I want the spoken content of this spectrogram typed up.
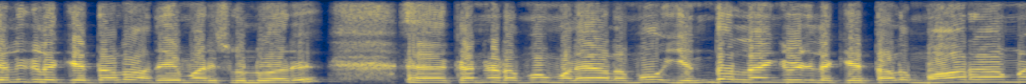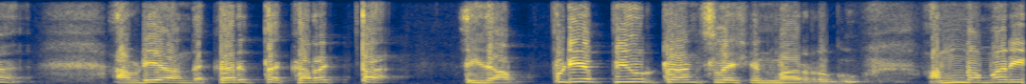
தெலுங்கில் கேட்டாலும் அதே மாதிரி சொல்லுவார். கன்னடமோ மலையாளமோ எந்த லாங்குவேஜில் கேட்டாலும் மாறாமல் அப்படியே அந்த கருத்தை கரெக்டாக இது அப்படியே பியூர் டிரான்ஸ்லேஷன் மாதிரி இருக்கும். அந்த மாதிரி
